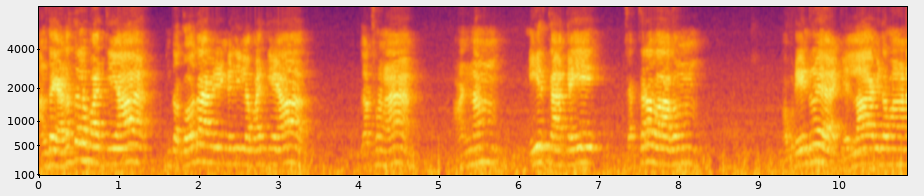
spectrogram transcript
அந்த இடத்துல பாத்தியா? இந்த கோதாவரி நதியில பாத்தியா? லக்ஷ்மணா அன்னம் நீர்காக்கை சக்கரவாகம் அப்படின்ற எல்லா விதமான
